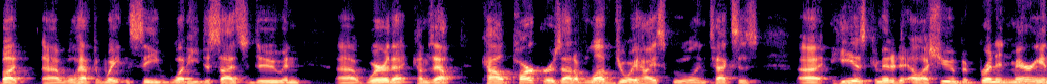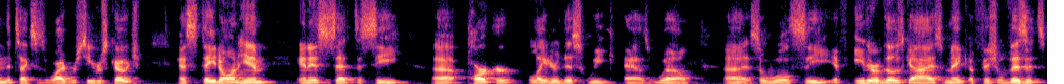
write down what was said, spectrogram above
but uh, we'll have to wait and see what he decides to do and uh, where that comes out. Kyle Parker is out of Lovejoy High School in Texas. Uh, he is committed to LSU, but Brennan Marion, the Texas wide receivers coach, has stayed on him and is set to see Parker later this week as well. so we'll see if either of those guys make official visits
